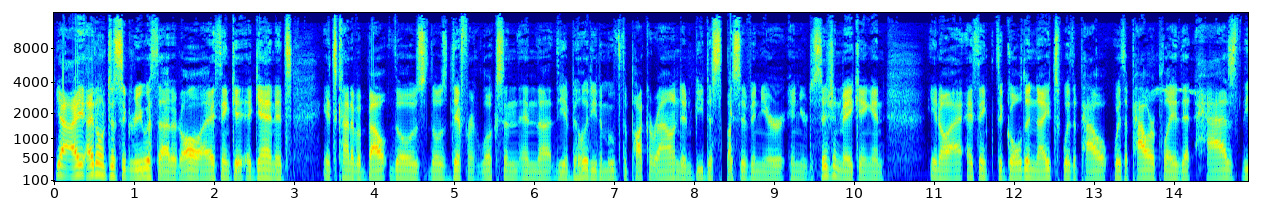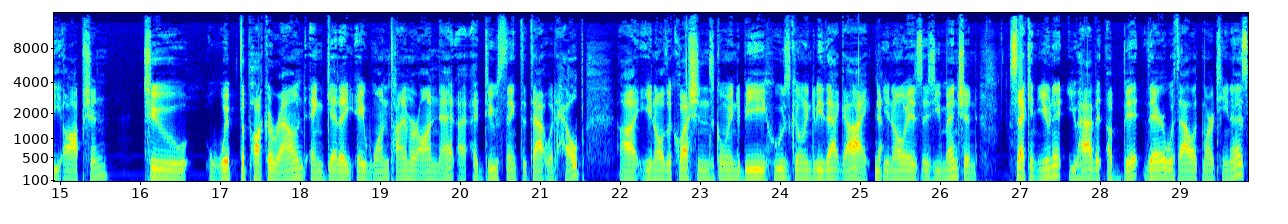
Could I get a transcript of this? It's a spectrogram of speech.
Yeah, I, I don't disagree with that at all. I think it, again, it's it's kind of about those those different looks and and the, the ability to move the puck around and be decisive in your in your decision making. And you know, I, I think the Golden Knights with a power with a power play that has the option to whip the puck around and get a, a one timer on net, I, I do think that that would help. Uh, you know, the question's going to be who's going to be that guy. Yeah. You know, as as you mentioned, second unit, you have it a bit there with Alec Martinez,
